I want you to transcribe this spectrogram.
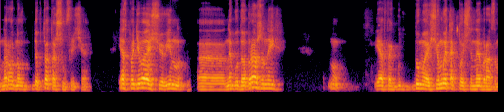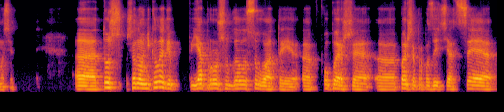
народного депутата Шуфрича. Я сподіваюся, що він е, не буде ображений. Ну, я так думаю, що ми так точно не образимося. Тож, шановні колеги, я прошу голосувати. По-перше, перша пропозиція це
